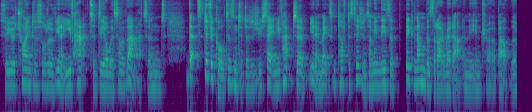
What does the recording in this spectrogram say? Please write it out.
So you're trying to sort of, you know, you've had to deal with some of that. And that's difficult, isn't it, as you say? And you've had to, you know, make some tough decisions. I mean, these are big numbers that I read out in the intro about the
